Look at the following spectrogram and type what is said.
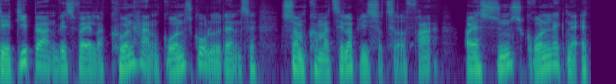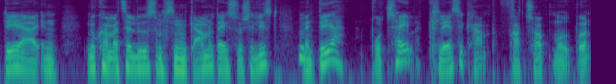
det er de børn, hvis forældre kun har en grundskoleuddannelse, som kommer til at blive sorteret fra. Og jeg synes grundlæggende, at det er en, nu kommer jeg til at lyde som sådan en gammeldags socialist, men det er brutal klassekamp fra top mod bund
